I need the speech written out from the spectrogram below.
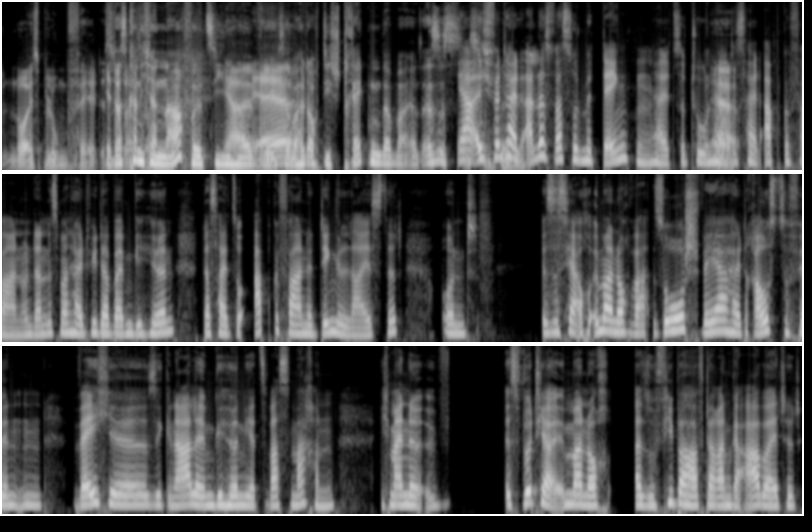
ein neues Blumenfeld ist. Ja, das kann ich so. ja nachvollziehen Ja, halbwegs, ja. aber halt auch die Strecken dabei. Also es ist, Ja, es ich ist finde halt wild. alles, was so mit Denken halt zu tun Ja. hat, ist halt abgefahren. Und dann ist man halt wieder beim Gehirn, das halt so abgefahrene Dinge leistet. Und es ist ja auch immer noch so schwer, halt rauszufinden, welche Signale im Gehirn jetzt was machen. Ich meine, es wird ja immer noch, also fieberhaft daran gearbeitet,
